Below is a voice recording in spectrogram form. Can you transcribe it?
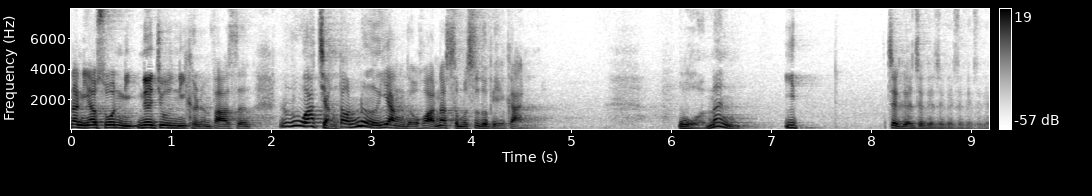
那你要说你，那就是你可能发生。如果要讲到那样的话，那什么事都别干了。我们一这个这个这个这个这个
